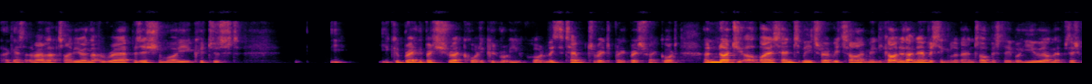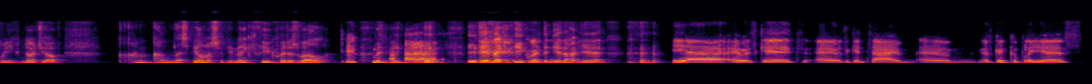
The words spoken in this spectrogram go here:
I guess around that time, you're in that rare position where you could just you could break the British record. You could you could at least attempt to break, the British record and nudge it up by a centimetre every time. I mean, you can't do that in every single event, obviously, but you are in that position where you can nudge it up. And, and let's be honest with you, make a few quid as well. you did make a few quid, didn't you, that year? yeah, it was good. Uh, it was a good time. Um, it was a good couple of years.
